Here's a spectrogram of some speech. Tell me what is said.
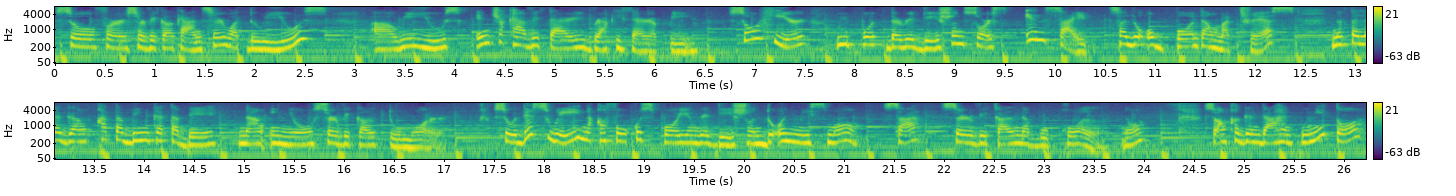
So for cervical cancer, what do we use? Uh, we use intracavitary brachytherapy. So here, we put the radiation source inside, sa loob po ng mattress, na talagang katabing-katabi ng inyong cervical tumor. So this way, nakafocus po yung radiation doon mismo sa cervical na bukol. No? So ang kagandahan po nito,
